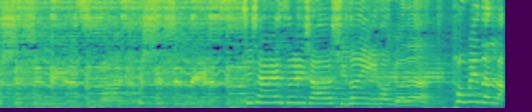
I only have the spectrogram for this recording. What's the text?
我谢谢你的爱，我谢谢你的。接下来送一首许多年以后歌的后面的老。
